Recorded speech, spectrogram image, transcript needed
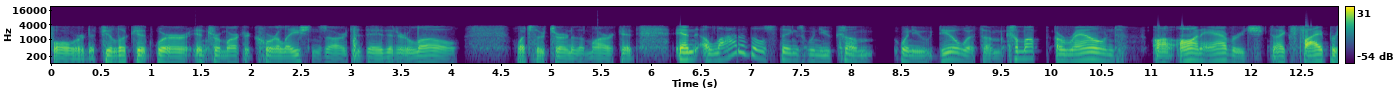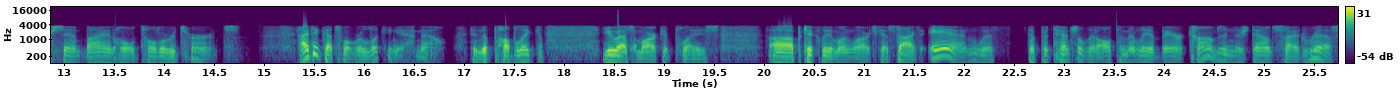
forward? If you look at where intra-market correlations are today that are low, what's the return of the market? And a lot of those things, when you come when you deal with them, come up around uh, on average like five percent buy and hold total returns. I think that's what we're looking at now in the public U.S. marketplace, uh, particularly among large cap stocks, and with the potential that ultimately a bear comes and there's downside risk.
